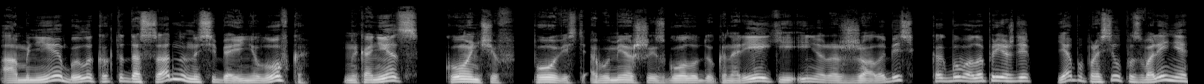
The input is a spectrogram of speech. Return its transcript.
а мне было как-то досадно на себя и неловко. Наконец, кончив повесть об умершей с голоду канарейке и не разжалобясь, как бывало прежде, я попросил позволения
